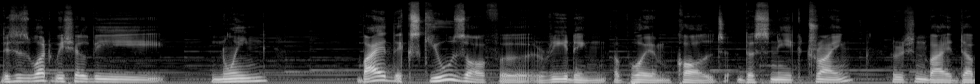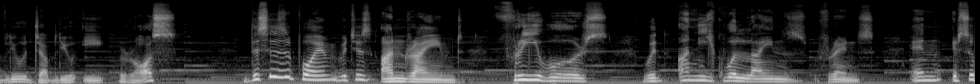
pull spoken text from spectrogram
This is what we shall be knowing by the excuse of uh, reading a poem called The Snake Trying, written by W. W. E. Ross. This is a poem which is unrhymed, free verse with unequal lines, friends, and it's a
